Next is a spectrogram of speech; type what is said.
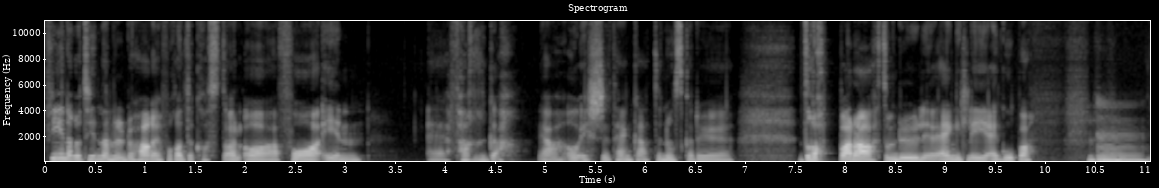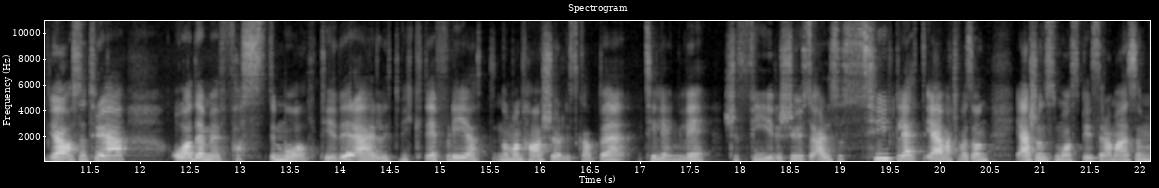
fine rutinene du har i forhold til kosthold, og få inn eh, farger. Ja, og ikke tenke at nå skal du droppe det som du egentlig er god på. Mm. Ja, så tror jeg og det med faste måltider er litt viktig, fordi at når man har kjøleskapet tilgjengelig 24-7, så er det så sykt lett. Jeg er, sånn, jeg er sånn småspiser av meg som,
